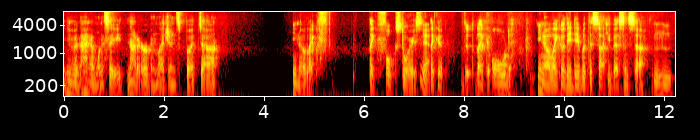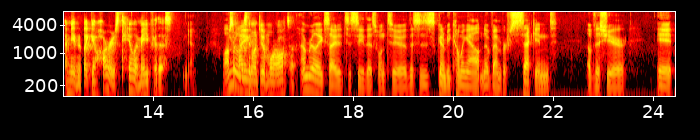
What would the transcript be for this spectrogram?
I don't want to say not urban legends, but uh you know like f- like folk stories. Yeah. Like uh, th- like old you know, like what they did with the succubus and stuff. Mm-hmm. I mean, like horror is tailor made for this. Yeah. Well, I'm Surprised they don't do it more often. I'm really excited to see this one too. This is going to be coming out November 2nd of this year. It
